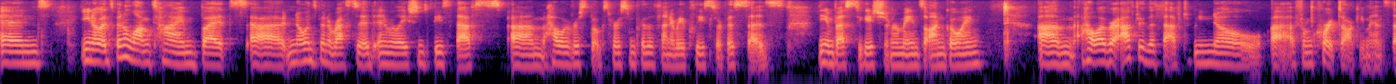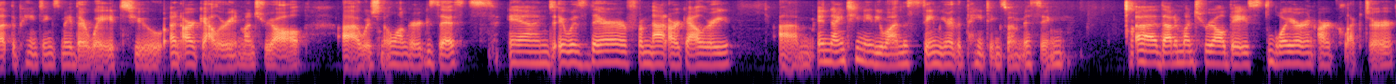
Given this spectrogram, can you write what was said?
and you know, it's been a long time, but uh, no one's been arrested in relation to these thefts. Um, however, spokesperson for the Thunder Bay Police Service says the investigation remains ongoing. Um, however, after the theft, we know uh, from court documents that the paintings made their way to an art gallery in Montreal, uh, which no longer exists. And it was there from that art gallery um, in 1981, the same year the paintings went missing, uh, that a Montreal based lawyer and art collector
